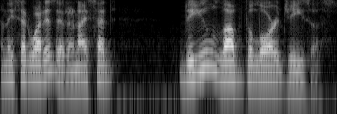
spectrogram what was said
And they said, What is it? And I said, Do you love the Lord Jesus?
